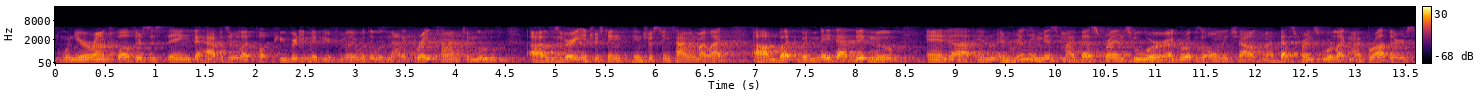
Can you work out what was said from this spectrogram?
when you're around 12, there's this thing that happens in your life called puberty. Maybe you're familiar with it. It was not a great time to move. Uh, it was a very interesting interesting time in my life, um, but but made that big move and, uh, and and really missed my best friends who were. I grew up as the only child. My best friends who were like my brothers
